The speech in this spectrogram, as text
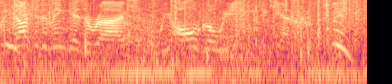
When Dr. Dominguez arrives, we all go in together.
